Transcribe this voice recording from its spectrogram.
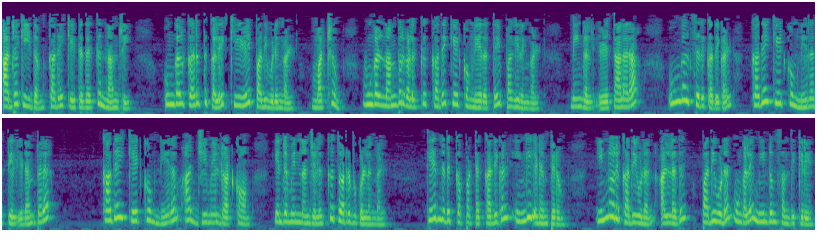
அஜகீதம் கதை கேட்டதற்கு நன்றி. உங்கள் கருத்துக்களை கீழே பதிவிடுங்கள் மற்றும் உங்கள் நண்பர்களுக்கு கதை கேட்கும் நேரத்தை பகிருங்கள். நீங்கள் எழுத்தாளரா? உங்கள் சிறுகதைகள் கதை கேட்கும் நேரத்தில் இடம்பெற கதை கேட்கும் நேரம் அட் ஜிமெயில் டாட் காம் என்ற மின்னஞ்சலுக்கு தொடர்பு கொள்ளுங்கள். தேர்ந்தெடுக்கப்பட்ட கதைகள் இங்கு இடம்பெறும். இன்னொரு கதையுடன் அல்லது பதிவுடன் உங்களை மீண்டும் சந்திக்கிறேன்.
